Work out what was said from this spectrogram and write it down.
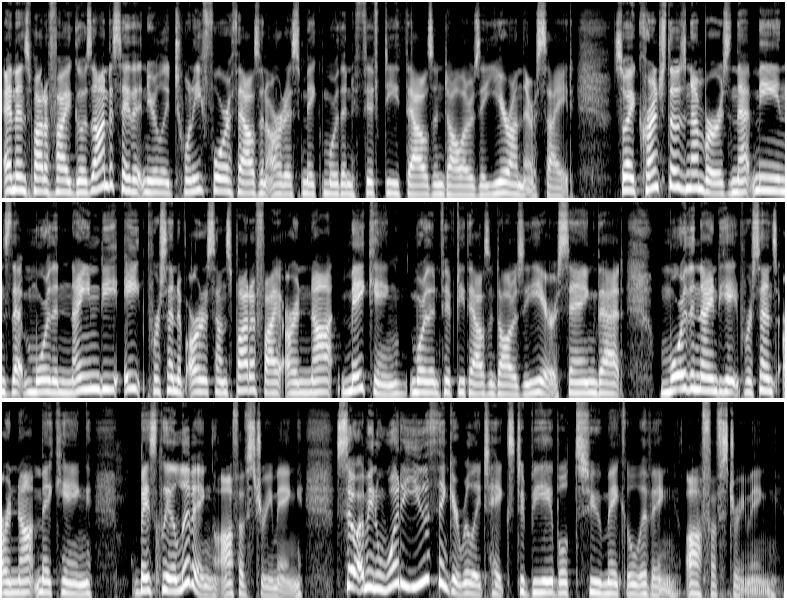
And then Spotify goes on to say that nearly 24,000 artists make more than $50,000 a year on their site. So I crunched those numbers, and that means that more than 98% of artists on Spotify are not making more than $50,000 a year, saying that more than 98% are not making basically a living off of streaming. So, I mean, what do you think it really takes to be able to make a living off of streaming?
